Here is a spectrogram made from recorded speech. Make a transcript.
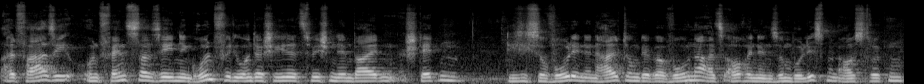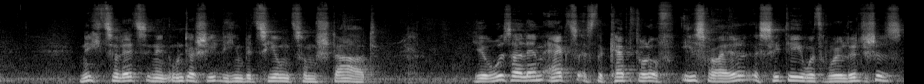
Alfasi und Fenster sehen den Grund für die Unterschiede zwischen den beiden Städten, die sich sowohl in den Haltungen der Bewohner als auch in den Symbolismen ausdrücken, nicht zuletzt in den unterschiedlichen Beziehungen zum Staat. Jerusalem acts as the capital of Israel, a city with religious,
